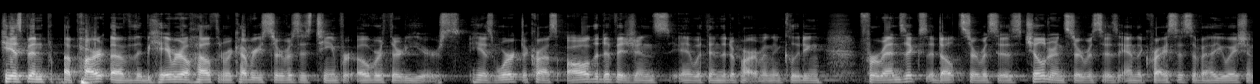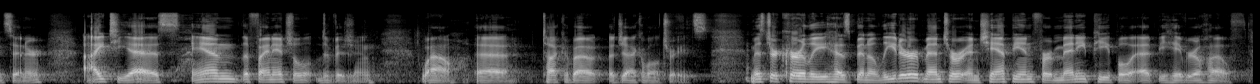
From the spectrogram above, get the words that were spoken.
He has been a part of the Behavioral Health and Recovery Services team for over 30 years. He has worked across all the divisions within the department, including forensics, adult services, children's services, and the Crisis Evaluation Center, ITS, and the financial division. Wow. uh, Talk about a jack of all trades. Mr. Curley has been a leader, mentor, and champion for many people at behavioral health.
